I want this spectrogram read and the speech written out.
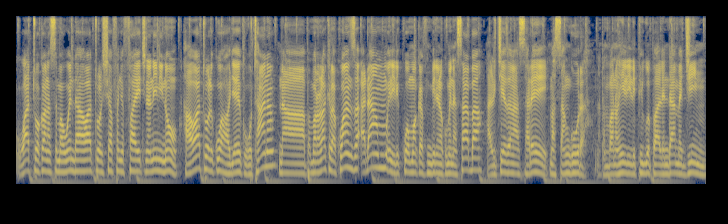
Watu wakawa wanasema huenda hawa watu walishafanya fight na nini. No, hawa watu walikuwa hawajawahi kukutana, na pambano lake la kwanza Adamu lilikuwa mwaka 2017 alicheza na Sarehe Masangura, na pambano hili lilipigwa pale Ndame Gym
